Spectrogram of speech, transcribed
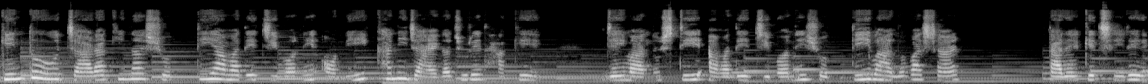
কিন্তু যারা কিনা সত্যি আমাদের জীবনে অনেকখানি জায়গা জুড়ে থাকে, যেই মানুষটি আমাদের জীবনে সত্যি ভালোবাসার, তাদেরকে ছেড়ে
